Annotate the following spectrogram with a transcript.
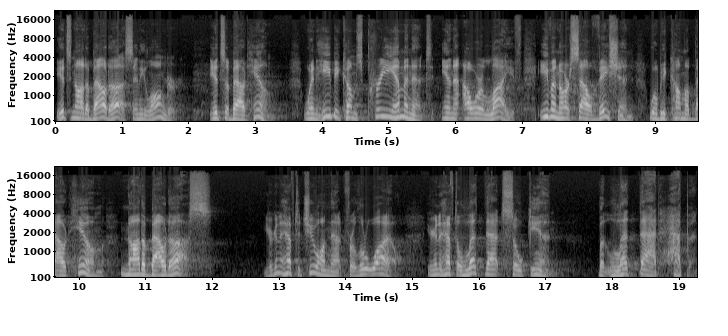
It's not about us any longer. It's about him. When he becomes preeminent in our life, even our salvation will become about him, not about us. You're going to have to chew on that for a little while. You're going to have to let that soak in, but let that happen.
